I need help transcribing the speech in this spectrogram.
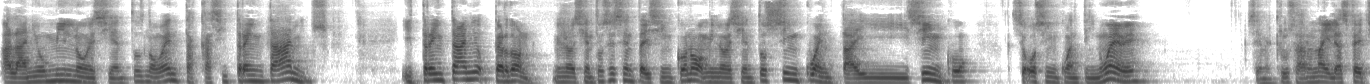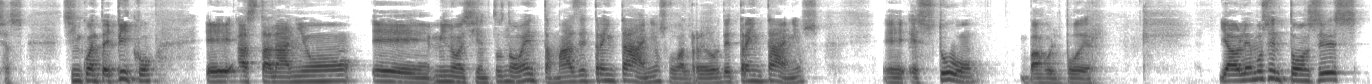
al año 1990, casi 30 años. Y 30 años, perdón, 1965 no, 1955 o 59, se me cruzaron ahí las fechas, 50 y pico, eh, hasta el año 1990, eh, más de 30 años o alrededor de 30 años, eh, estuvo bajo el poder. Y hablemos entonces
